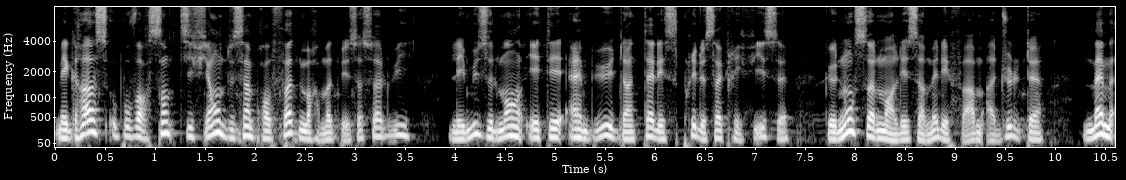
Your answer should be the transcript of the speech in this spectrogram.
Mais grâce au pouvoir sanctifiant du saint prophète Mohammed lui, les musulmans étaient imbus d'un tel esprit de sacrifice que non seulement les hommes et les femmes adultes, même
